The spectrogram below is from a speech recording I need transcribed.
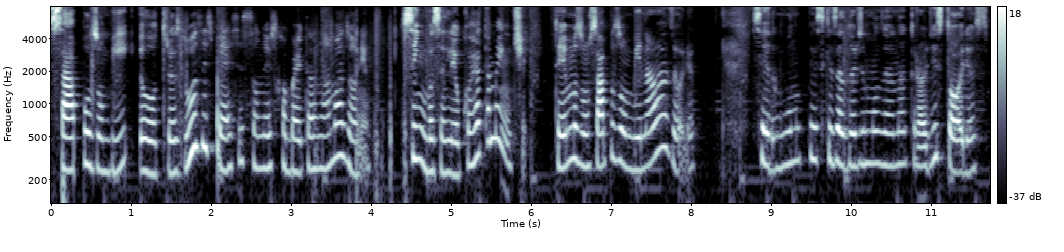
sapo, zumbi e outras duas espécies são descobertas na Amazônia. Sim, você leu corretamente. Temos um sapo zumbi na Amazônia. Segundo pesquisadores do Museu Natural de Histórias,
